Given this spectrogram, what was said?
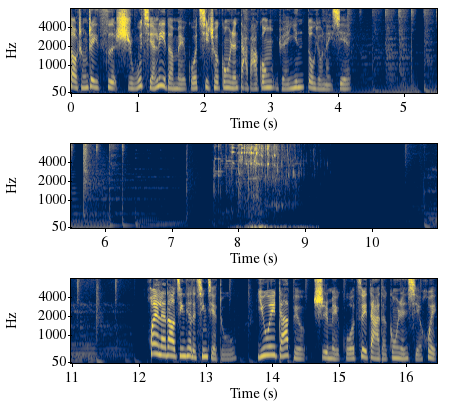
造成这一次史无前例的美国汽车工人大罢工，原因都有哪些？欢迎来到今天的轻解读。UAW 是美国最大的工人协会，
